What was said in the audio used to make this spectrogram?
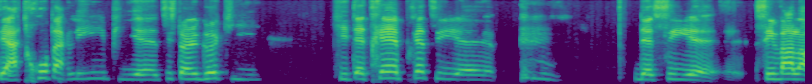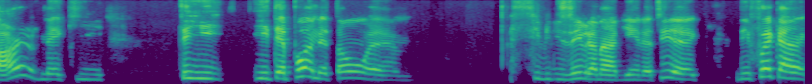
à trop parler, puis euh, tu sais, c'est un gars qui, qui était très près de ses, ses valeurs, mais qui, tu sais, il, il était pas, admettons, civilisé vraiment bien. Tu sais, des fois, quand,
